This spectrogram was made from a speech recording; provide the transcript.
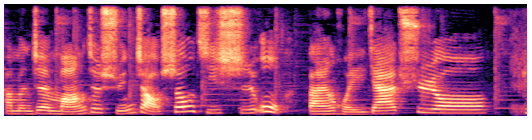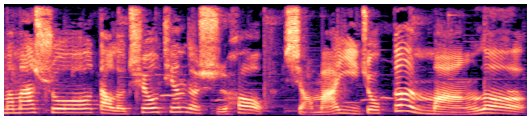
他们正忙着寻找、收集食物。搬回家去哦。妈妈说，到了秋天的时候，小蚂蚁就更忙了。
